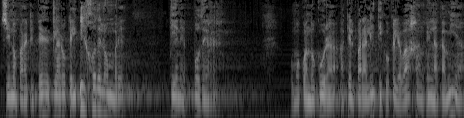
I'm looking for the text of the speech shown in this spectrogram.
sino para que quede claro que el Hijo del Hombre tiene poder. Como cuando cura aquel paralítico que le bajan en la camilla,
